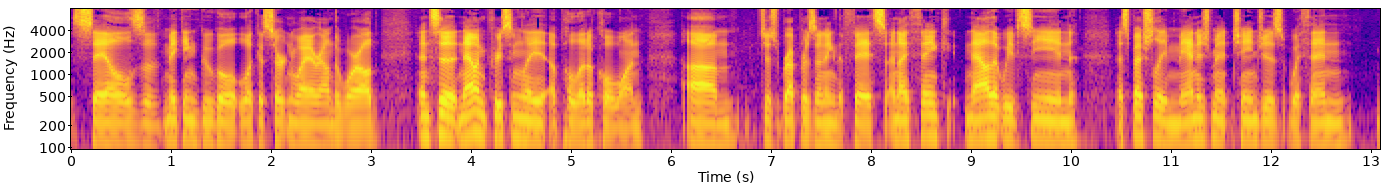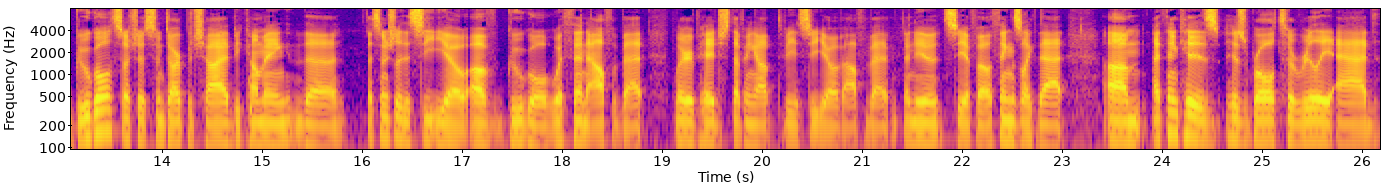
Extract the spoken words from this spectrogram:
sales of making Google look a certain way around the world, and to now increasingly a political one. um, just representing the face. And I think now that we've seen, especially management changes within Google, such as Sundar Pichai becoming the essentially the CEO of Google within Alphabet, Larry Page stepping up to be CEO of Alphabet, a new CFO, things like that. Um, I think his his role to really add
